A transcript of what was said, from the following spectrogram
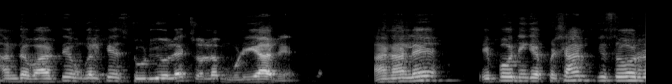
அந்த வார்த்தை உங்களுக்கு ஸ்டுடியோல சொல்ல முடியாது. அதனால இப்போ நீங்க பிரசாந்த் கிஷோர்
